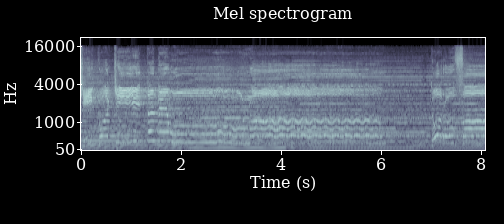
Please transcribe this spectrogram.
Și cochită de una. Dorul face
